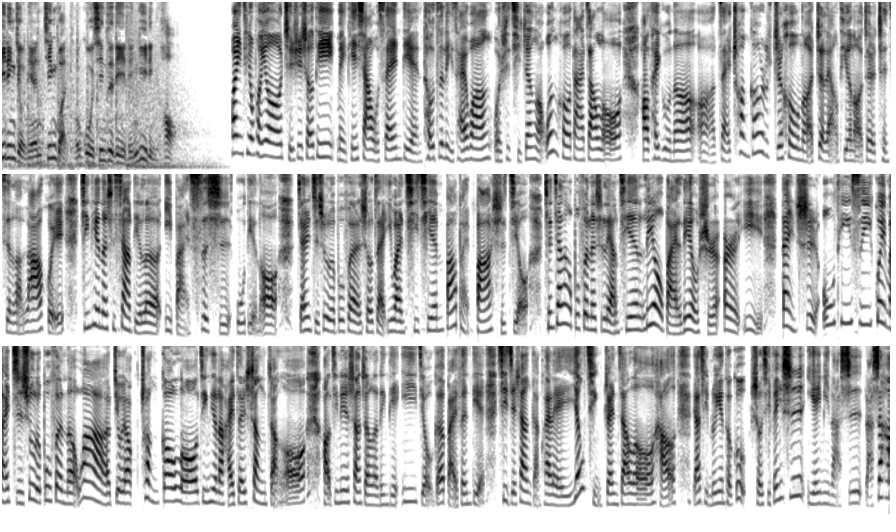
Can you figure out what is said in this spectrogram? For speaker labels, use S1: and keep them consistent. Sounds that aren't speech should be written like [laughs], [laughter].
S1: 一零九年金管投顾新字第零一零号。
S2: 欢迎听众朋友持续收听每天下午三点投资理财王，我是奇珍哦，问候大家喽。好，台股呢，呃，在创高了之后呢，这两天了，这呈现了拉回，今天呢是下跌了一百四十五点哦。加权指数的部分收在一万七千八百八十九，成交量的部分呢是两千六百六十二亿，但是 OTC 柜买指数的部分呢，哇，就要创高喽，今天呢还在上涨哦。好，今天上涨了零点一九个。百分点，细节上赶快来邀请专家喽！好，邀请轮源投顾首席分析师严一民老师，老师好。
